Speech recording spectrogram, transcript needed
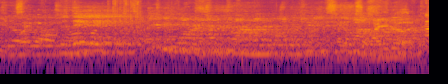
How you doing? So how you doing?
